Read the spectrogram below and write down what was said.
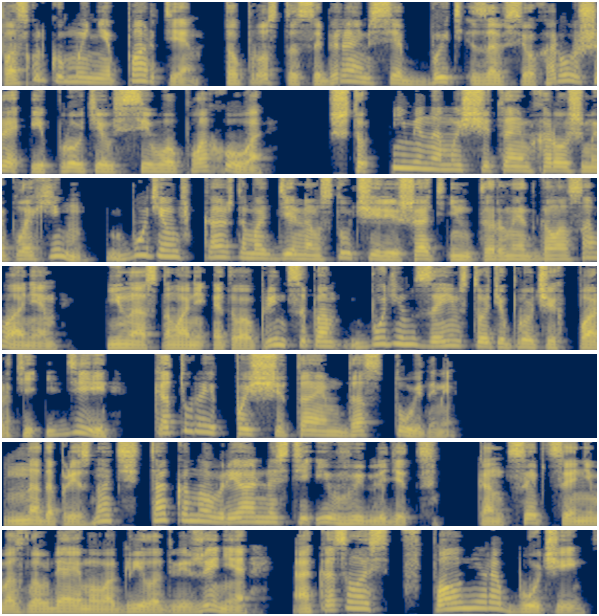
Поскольку мы не партия, то просто собираемся быть за все хорошее и против всего плохого. Что именно мы считаем хорошим и плохим, будем в каждом отдельном случае решать интернет-голосованием. И на основании этого принципа будем заимствовать у прочих партий идеи, которые посчитаем достойными. Надо признать, так оно в реальности и выглядит. Концепция невозглавляемого грила движения – оказалась вполне рабочей.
